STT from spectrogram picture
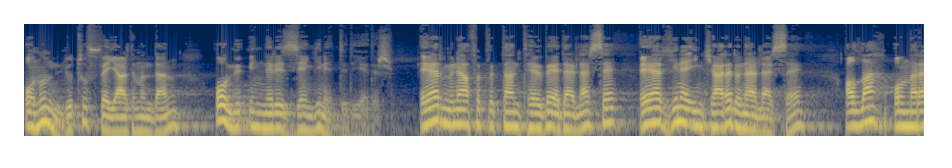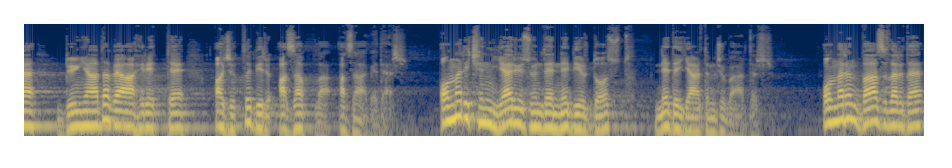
onun lütuf ve yardımından o müminleri zengin etti diyedir. Eğer münafıklıktan tevbe ederlerse, eğer yine inkara dönerlerse, Allah onlara dünyada ve ahirette acıklı bir azapla azap eder. Onlar için yeryüzünde ne bir dost ne de yardımcı vardır. Onların bazıları da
